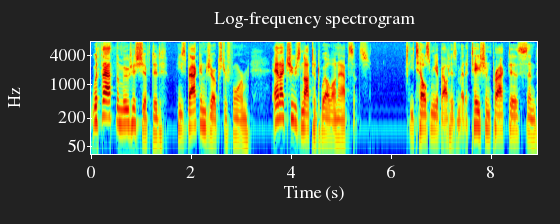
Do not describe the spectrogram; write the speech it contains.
With that, the mood has shifted. He's back in jokester form, and I choose not to dwell on absence. He tells me about his meditation practice and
